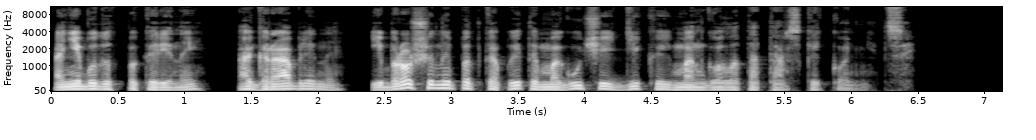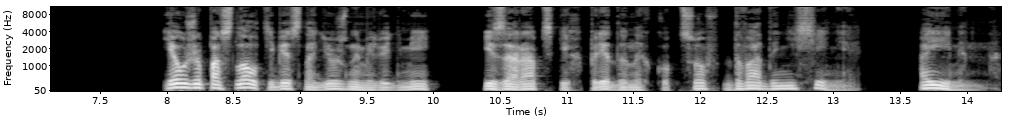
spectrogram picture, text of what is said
Они будут покорены, ограблены и брошены под копыта могучей дикой монголо-татарской конницы. Я уже послал тебе с надежными людьми из арабских преданных купцов два донесения, а именно.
